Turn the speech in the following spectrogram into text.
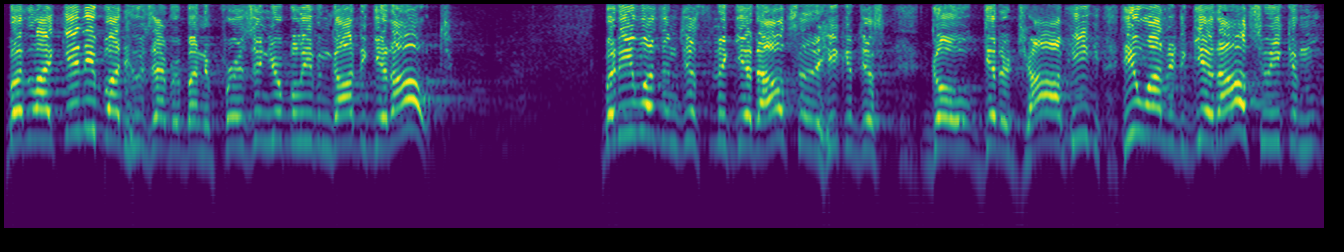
But like anybody who's ever been in prison, you're believing God to get out. But he wasn't just to get out so that he could just go get a job. He, he wanted to get out so he can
